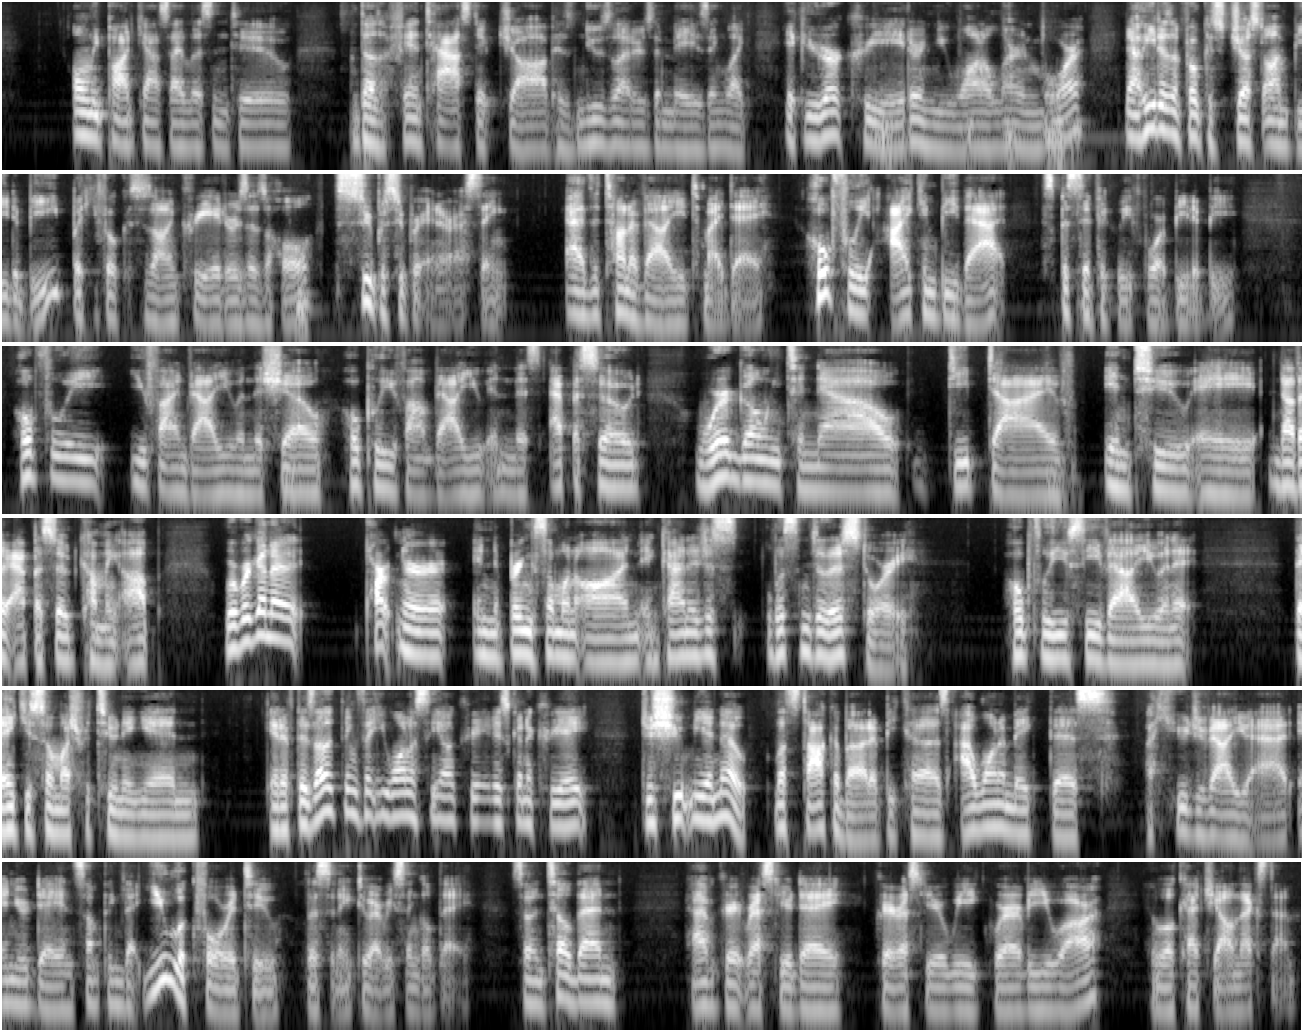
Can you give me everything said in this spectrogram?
only podcast I listen to, does a fantastic job. His newsletter is amazing. Like, if you're a creator and you want to learn more, now he doesn't focus just on B2B, but he focuses on creators as a whole. Super, super interesting. Adds a ton of value to my day hopefully I can be that specifically for B2B. Hopefully you find value in this show. Hopefully you found value in this episode. We're going to now deep dive into a, another episode coming up where we're going to partner and bring someone on and kind of just listen to their story. Hopefully you see value in it. Thank you so much for tuning in. And if there's other things that you want to see on Creators Gonna Create, just shoot me a note. Let's talk about it because I want to make this a huge value add in your day and something that you look forward to listening to every single day. So until then, have a great rest of your day, great rest of your week, wherever you are, and we'll catch y'all next time.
